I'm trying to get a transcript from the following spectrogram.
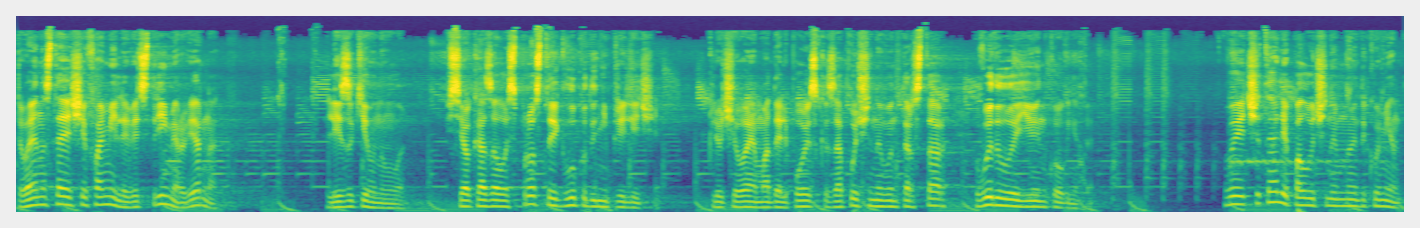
«Твоя настоящая фамилия ведь стример, верно?» Лиза кивнула. Все оказалось просто и глупо до неприличия. Ключевая модель поиска, запущенная в Интерстар, выдала ее инкогнито. «Вы читали полученный мной документ?»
